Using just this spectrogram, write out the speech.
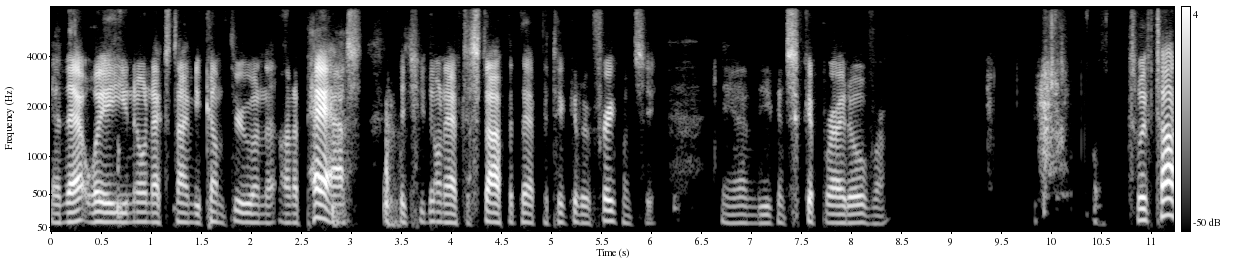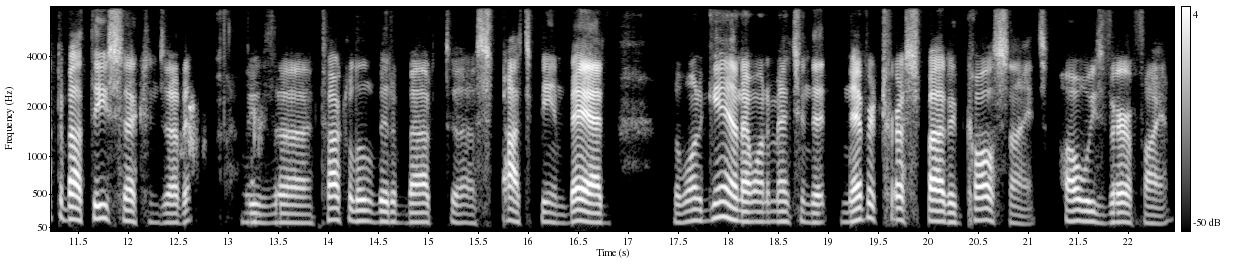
And that way, you know, next time you come through on a, on a pass that you don't have to stop at that particular frequency and you can skip right over. them. So we've talked about these sections of it. We've uh, talked a little bit about uh, spots being bad. But one again, I want to mention that never trust spotted call signs. Always verify them.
